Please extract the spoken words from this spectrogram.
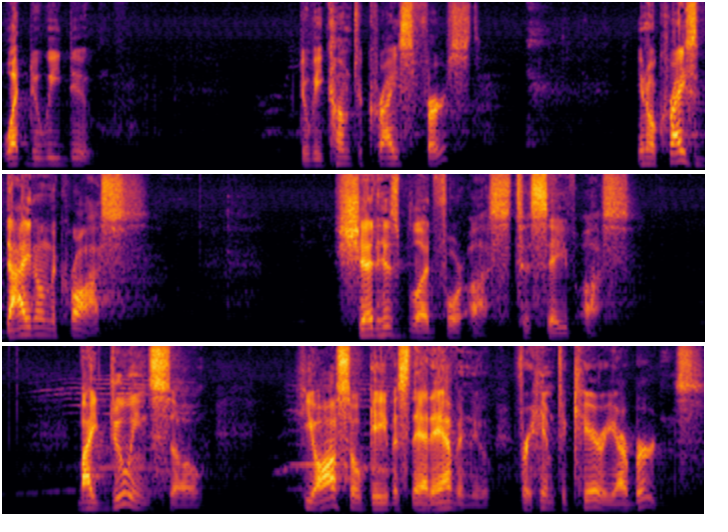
What do we do? Do we come to Christ first? You know, Christ died on the cross, shed his blood for us to save us. By doing so, he also gave us that avenue for Him to carry our burdens.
